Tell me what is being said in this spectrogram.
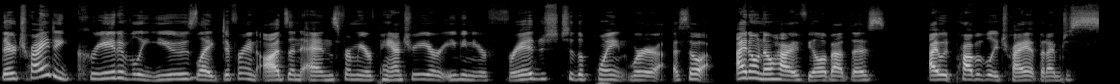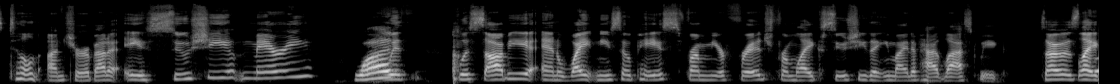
they're trying to creatively use like different odds and ends from your pantry or even your fridge to the point where so I don't know how I feel about this. I would probably try it, but I'm just still unsure about it. A sushi Mary What? with wasabi and white miso paste from your fridge from like sushi that you might have had last week. So I was like,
